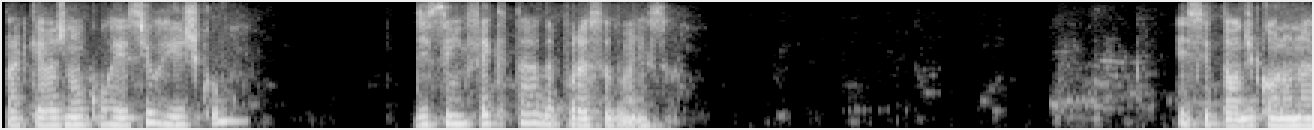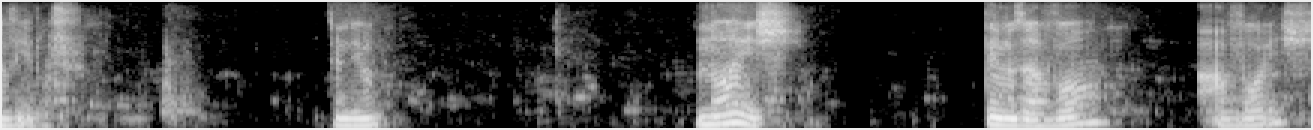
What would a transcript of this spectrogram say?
para que elas não corressem o risco de ser infectada por essa doença. Esse tal de coronavírus. Entendeu? Nós temos avó, avós,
